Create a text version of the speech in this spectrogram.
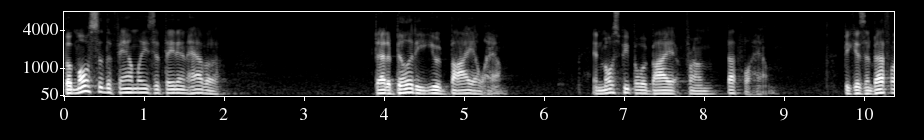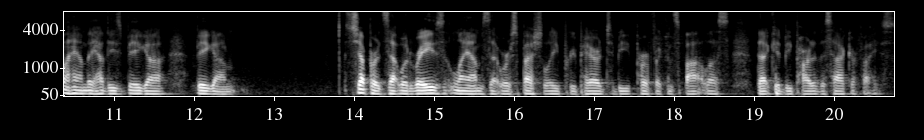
but most of the families, if they didn't have a that ability, you would buy a lamb. And most people would buy it from Bethlehem. Because in Bethlehem, they had these big, uh, big um, shepherds that would raise lambs that were specially prepared to be perfect and spotless, that could be part of the sacrifice.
